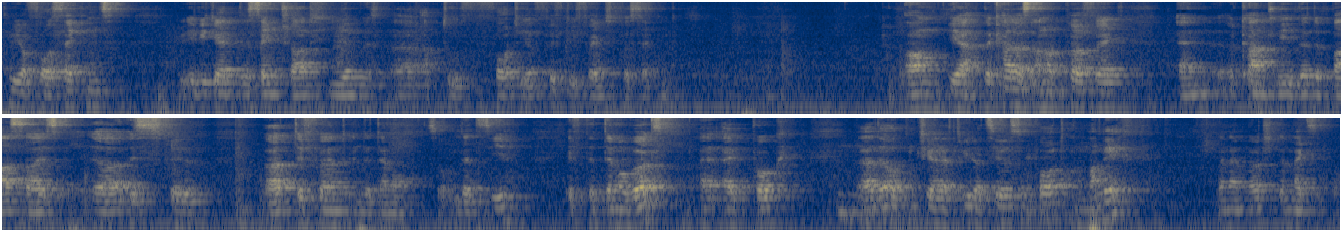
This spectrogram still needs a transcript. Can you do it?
three or four seconds. We get the same chart here with uh, up to 40 or 50 frames per second. Um, yeah, the colors are not perfect and uh, currently the, the, bar size uh, is still different in the demo. So let's see if the demo works. I, I broke the OpenGL 3.0 support on Monday when I merged in Mexico.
